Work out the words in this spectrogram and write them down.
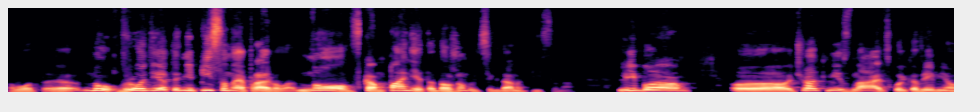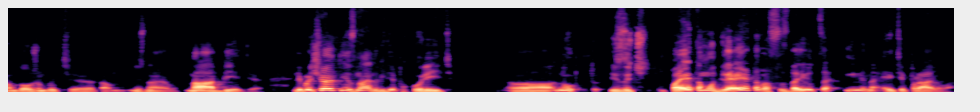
Вот. Э, ну, вроде это не писанное правило, но в компании это должно быть всегда написано. Либо э, человек не знает, сколько времени он должен быть, э, там, не знаю, на обеде. Либо человек не знает, где покурить. Э, ну, изуч... Поэтому для этого создаются именно эти правила.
